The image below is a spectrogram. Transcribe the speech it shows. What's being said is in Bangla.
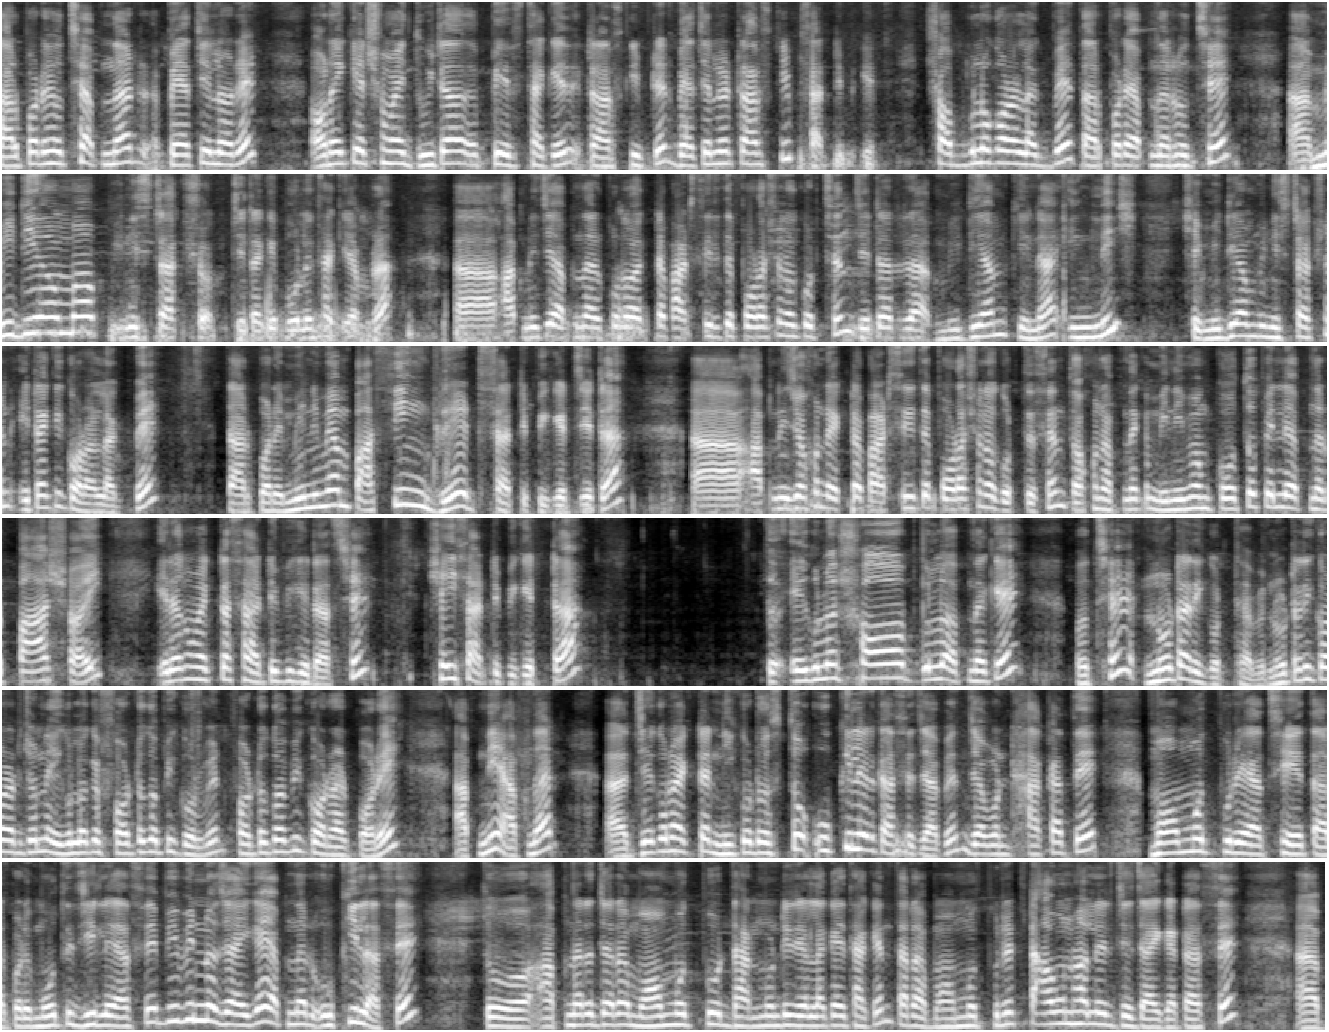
তারপরে হচ্ছে আপনার ব্যাচেলরের অনেকের সময় দুইটা পেজ থাকে ট্রান্সক্রিপ্টের ব্যাচেলর ট্রান্সক্রিপ্ট সার্টিফিকেট সবগুলো করা লাগবে। তারপরে আপনার হচ্ছে মিডিয়াম অফ ইনস্ট্রাকশন যেটাকে বলে থাকি আমরা। আপনি যে আপনার কোনো একটা ভার্সিটিতে পড়াশোনা করছেন, যেটার মিডিয়াম কিনা ইংলিশ সেই মিডিয়াম ইনস্ট্রাকশন এটাকে করা লাগবে। তারপরে মিনিমাম পাসিং গ্রেড সার্টিফিকেট যেটা আপনি যখন একটা ভার্সিটিতে পড়াশোনা করতেছেন, তখন আপনাকে মিনিমাম কত পেলে আপনার পাস হয়, এরকম একটা সার্টিফিকেট আছে। সেই সার্টিফিকেটটা তো এগুলো সবগুলো আপনাকে হচ্ছে নোটারি করতে হবে। নোটারি করার জন্য এগুলোকে ফটোকপি করবেন। ফটোকপি করার পরে আপনি আপনার যে কোনো একটা নিকটস্থ উকিলের কাছে যাবেন। যেমন ঢাকাতে মোহাম্মদপুরে আছে, তারপরে মতিঝিলে আছে, বিভিন্ন জায়গায় আপনার উকিল আছে। তো আপনারা যারা মোহাম্মদপুর ধানমন্ডির এলাকায় থাকেন, তারা মোহাম্মদপুরের টাউন হলের যে জায়গাটা আছে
